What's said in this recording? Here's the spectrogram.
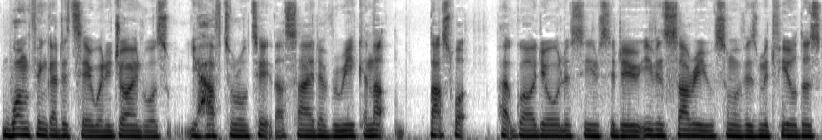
one thing I did say when he joined was you have to rotate that side every week, and that that's what Pep Guardiola seems to do, even Sarri with some of his midfielders.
